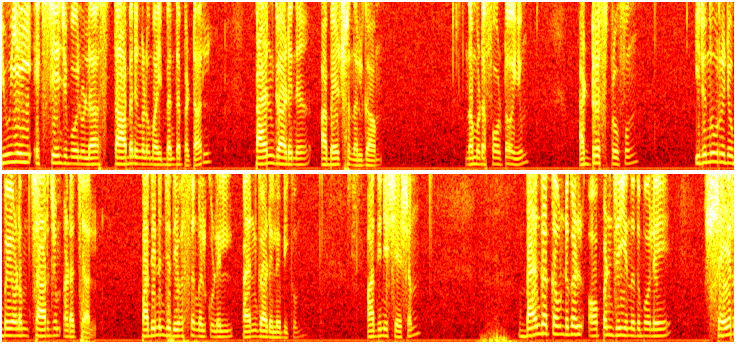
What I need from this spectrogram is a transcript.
യു എ ഇ എക്സ്ചേഞ്ച് പോലുള്ള സ്ഥാപനങ്ങളുമായി ബന്ധപ്പെട്ടാൽ പാൻ കാർഡിന് അപേക്ഷ നൽകാം. നമ്മുടെ ഫോട്ടോയും അഡ്രസ് പ്രൂഫും ഇരുന്നൂറ് രൂപയോളം ചാർജും അടച്ചാൽ പതിനഞ്ച് ദിവസങ്ങൾക്കുള്ളിൽ പാൻ കാർഡ് ലഭിക്കും. അതിനുശേഷം ബാങ്ക് അക്കൗണ്ടുകൾ ഓപ്പൺ ചെയ്യുന്നത് പോലെ ഷെയർ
